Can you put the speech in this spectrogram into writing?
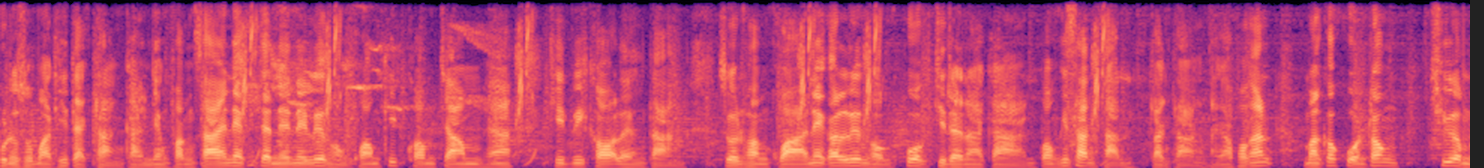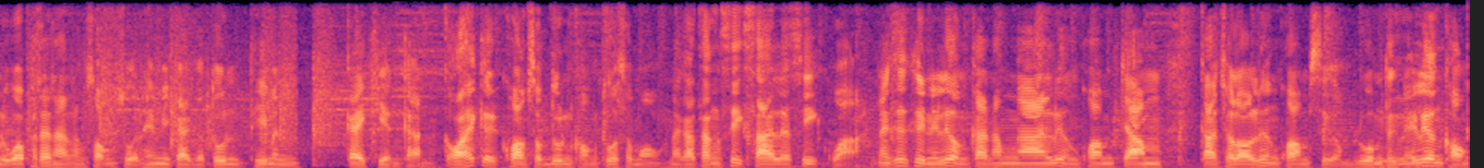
คุณสมบัติที่แตกต่างกันอย่างฝั่งซ้ายเนี่ยก็จะเน้นในเรื่องของความคิดความจำนะคิดวิเคราะห์อะไรต่างๆ ส่วนฝั่งขวาเนี่ยก็เรื่องของพวกจินตนาการความคิดสร้างสรรค์ต่างๆนะครับเพราะงั้นมันก็ควรต้องเชื่อมหรือว่าพัฒนาทั้งสองส่วนให้มีการกระตุ้นที่มันใกล้เคียงกันก่อให้เกิดความสมดุลของตัวสมองนะครับทั้งซีกซ้ายและซีกขวานั่นก็คือในเรื่องของการทำงานเรื่องของความจำการชะลอเรื่องความเสื่อมรวมถึงในเรื่องของ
